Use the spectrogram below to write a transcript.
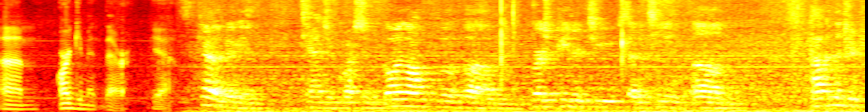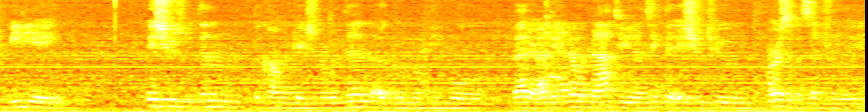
um, argument there. Yeah. It's kind of maybe a tangent question but going off of um, 1 peter 2 17 um, how can the church mediate issues within the congregation or within a group of people better? I mean, I know in Matthew, you know, take the issue to the person essentially.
